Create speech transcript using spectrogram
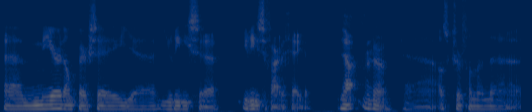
Eh, meer dan per se je juridische, juridische vaardigheden. Ja, ja. Eh, als ik soort van een eh,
